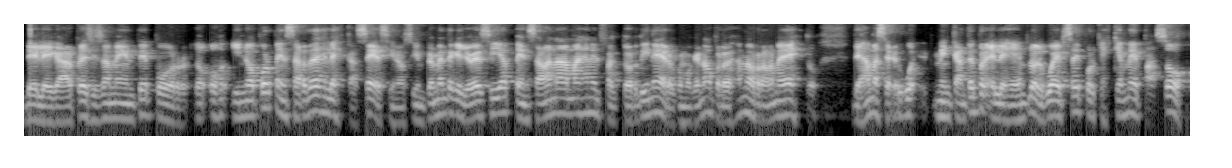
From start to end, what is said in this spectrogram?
delegar precisamente por, y no por pensar desde la escasez, sino simplemente que yo decía, pensaba nada más en el factor dinero, como que no, pero déjame ahorrarme esto, déjame hacer, me encanta el, ejemplo del website porque es que me pasó.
